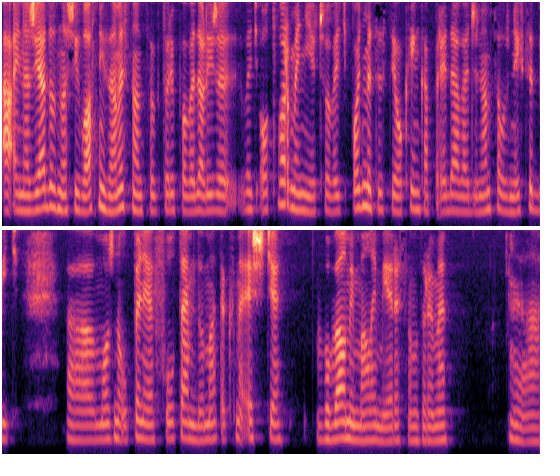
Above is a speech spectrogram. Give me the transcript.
a aj na žiadosť našich vlastných zamestnancov, ktorí povedali, že veď otvorme niečo, veď poďme cez tie okienka predávať, že nám sa už nechce byť uh, možno úplne full time doma, tak sme ešte vo veľmi malej miere samozrejme uh,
